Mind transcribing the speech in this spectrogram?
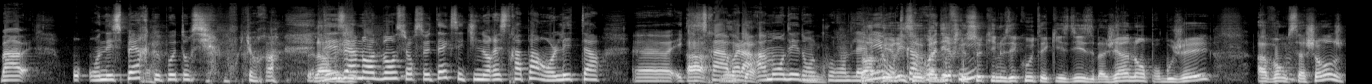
bah, on espère que potentiellement il y aura des amendements sur ce texte et qu'il ne restera pas en l'état euh, et qu'il ah, sera voilà, amendé dans le hmm. courant de l'année. Bah, a priori, ça ne veut pas dire que ceux qui nous écoutent et qui se disent bah, j'ai un an pour bouger, avant que ça change,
